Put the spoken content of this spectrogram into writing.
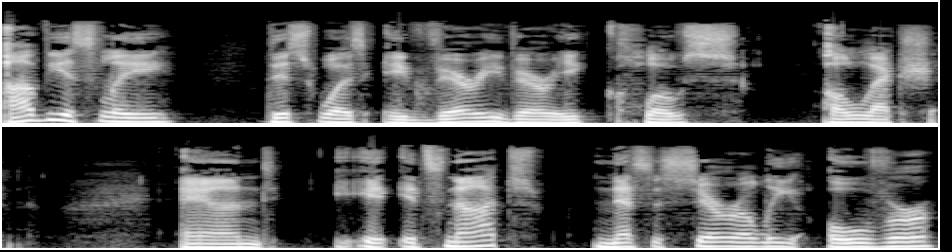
Obviously, this was a very, very close election. And it, it's not necessarily over,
